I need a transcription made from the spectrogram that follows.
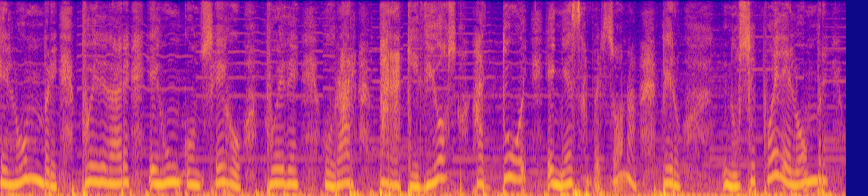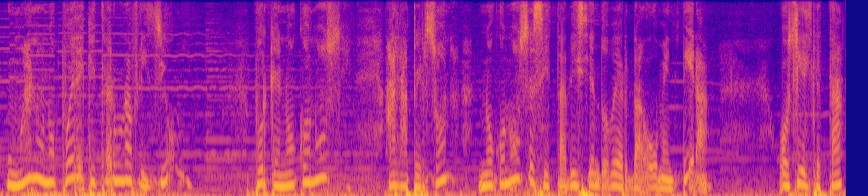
El hombre puede dar es un consejo, puede orar para que Dios actúe en esa persona. Pero no se puede, el hombre humano no puede quitar una aflicción. Porque no conoce a la persona, no conoce si está diciendo verdad o mentira. O si el que está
